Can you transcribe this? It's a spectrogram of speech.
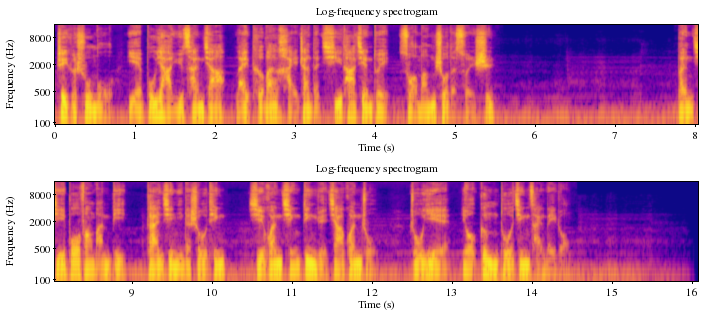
这个数目也不亚于参加莱特湾海战的其他舰队所蒙受的损失。本集播放完毕，感谢您的收听，喜欢请订阅加关注，主页有更多精彩内容。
